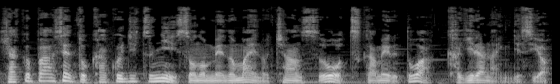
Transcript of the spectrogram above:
100%確実にその目の前のチャンスをつかめるとは限らないんですよ。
